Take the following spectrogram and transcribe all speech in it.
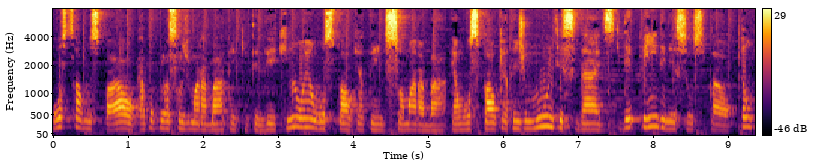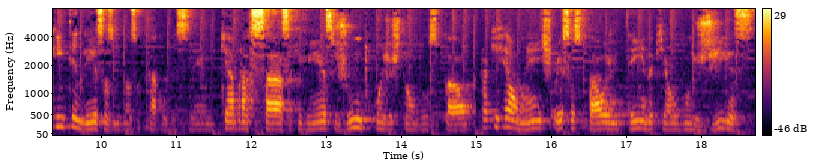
O hospital municipal, a população de Marabá tem que entender que não é um hospital que atende só Marabá, é um hospital que atende muitas cidades que dependem desse hospital. Então que entender essas mudanças que estão tá acontecendo, que abraçasse, que viesse junto com a gestão do hospital, para que realmente esse hospital ele tenha daqui a alguns dias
